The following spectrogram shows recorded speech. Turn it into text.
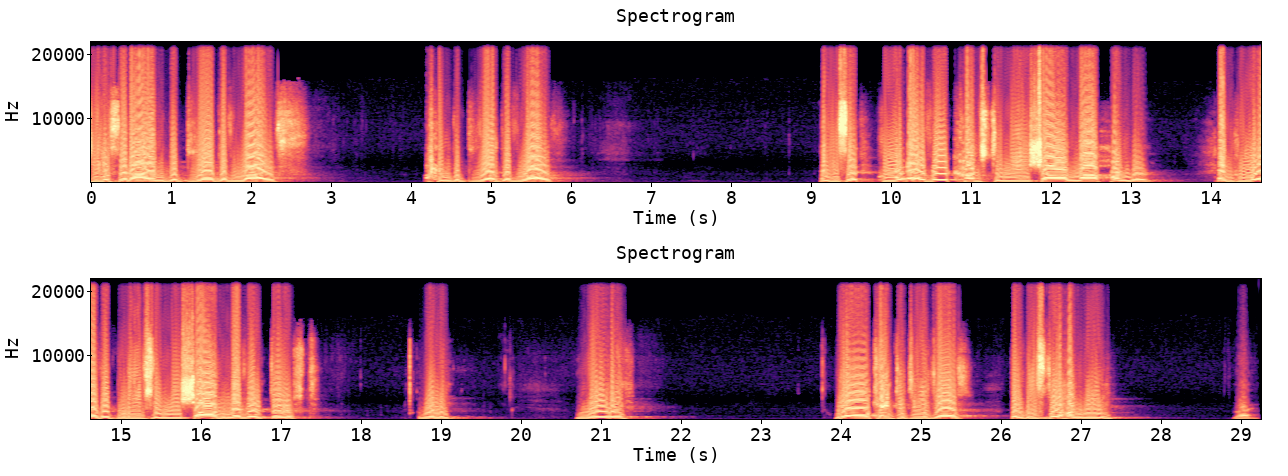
Jesus said, I am the bread of life. I am the bread of life. And he said, Whoever comes to me shall not hunger, and whoever believes in me shall never thirst. Really? Really? We all came to Jesus, but we're still hungry, right?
